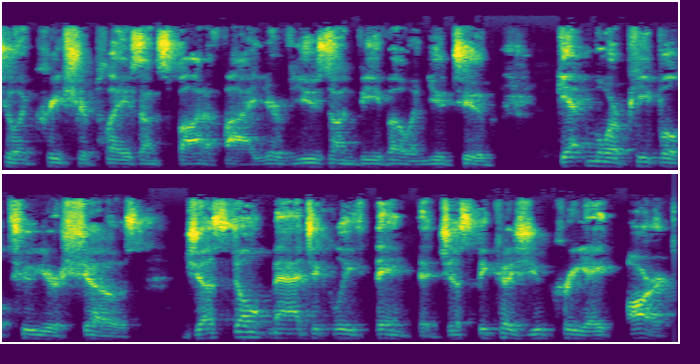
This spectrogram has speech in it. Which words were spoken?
to increase your plays on Spotify, your views on Vevo and YouTube, get more people to your shows. Just don't magically think that just because you create art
